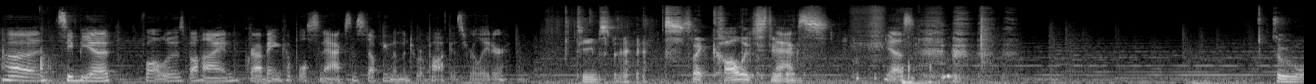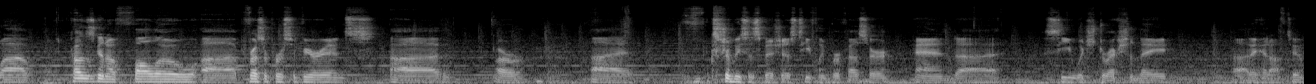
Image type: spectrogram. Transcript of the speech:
Uh, Sepia follows behind, grabbing a couple snacks and stuffing them into her pockets for later. Team snacks. It's like college students. Yes. So, uh, Cuz is gonna follow uh, Professor Perseverance, uh, our uh, extremely suspicious Tiefling professor, and uh, see which direction they uh, they head off to.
